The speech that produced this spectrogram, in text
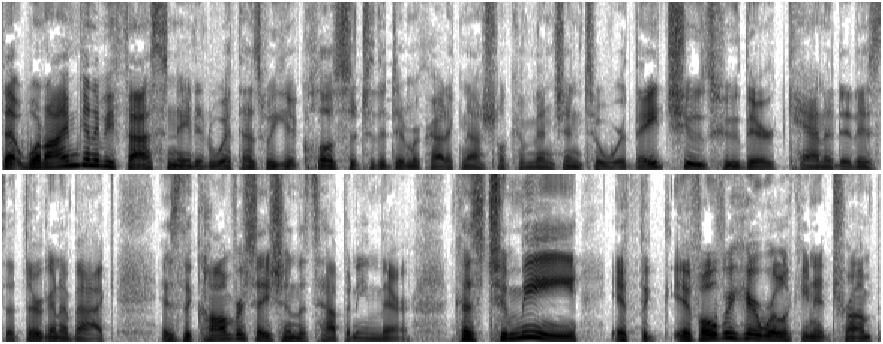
that what I'm going to be fascinated with as we get closer to the Democratic National Convention to where they choose who their candidate is that they're going to back is the conversation that's happening there. Because to me, if the if over here we're looking at Trump.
